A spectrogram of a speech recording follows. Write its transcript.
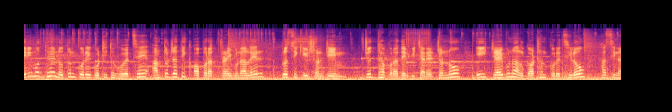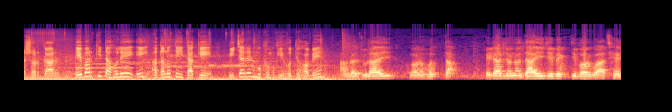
এরই মধ্যে নতুন করে গঠিত হয়েছে আন্তর্জাতিক অপরাধ ট্রাইব্যুনালের প্রসিকিউশন টিম। যুদ্ধাপরাধের বিচারের জন্য এই ট্রাইব্যুনাল গঠন করেছিল হাসিনা সরকার। এবার কি তাহলে এই আদালতেই তাকে বিচারের মুখোমুখি হতে হবে? আমরা জুলাই গণহত্যা। এটার জন্য দায়ী যে ব্যক্তিবর্গ আছেন,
